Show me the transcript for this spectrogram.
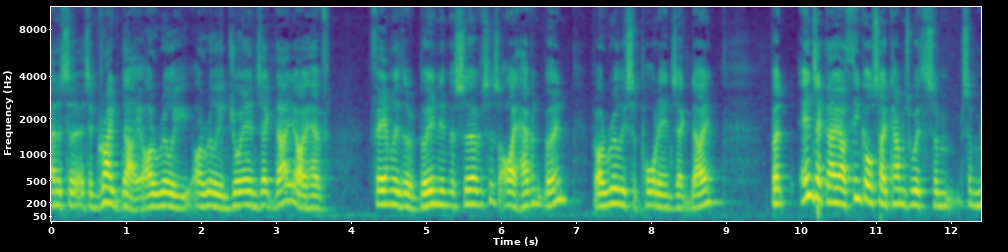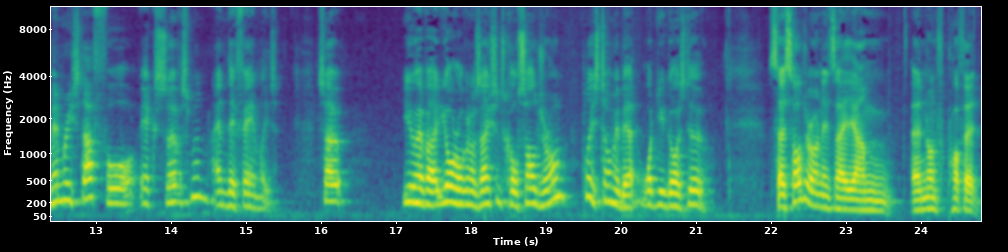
and it's a it's a great day. I really I really enjoy Anzac Day. I have family that have been in the services. I haven't been, but I really support Anzac Day. But Anzac Day, I think, also comes with some some memory stuff for ex-servicemen and their families. So you have a, your organisation's called Soldier On. Please tell me about what you guys do. So, Soldier On is a, um, a non for profit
